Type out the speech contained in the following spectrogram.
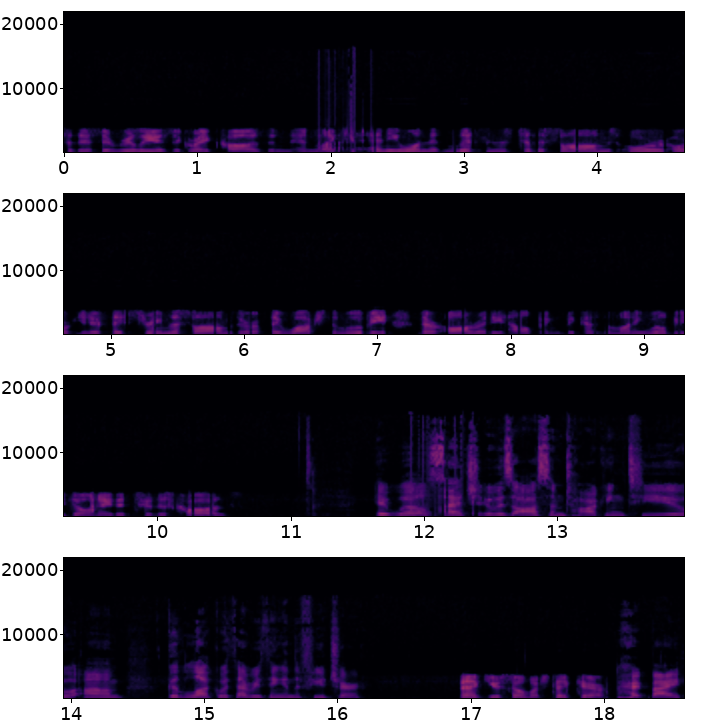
to this. It really is a great cause, and, and like anyone that listens to the songs, or, or you know, if they stream the songs or if they watch the movie, they're already helping because the money will be donated to this cause. It will. Such. It was awesome talking to you. Um, good luck with everything in the future. Thank you so much. Take care. All right. Bye.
